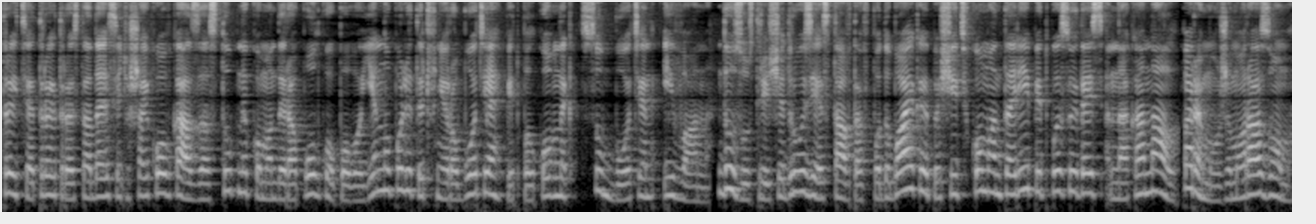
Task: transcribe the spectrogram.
33310 Шайковка, заступник командира полку по воєнно-політичній роботі, підполковник Суботін Іван. До зустрічі, друзі. Ставте вподобайки, пишіть коментарі, підписуйтесь на канал. Переможемо разом.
